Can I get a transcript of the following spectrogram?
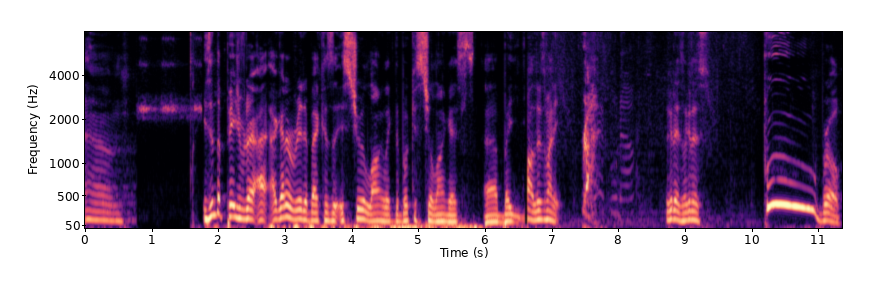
um isn't the page over there. I, I gotta read it back because it's too long. Like the book is too long guys. Uh but oh there's money! Look at this look at this. Woo, bro.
